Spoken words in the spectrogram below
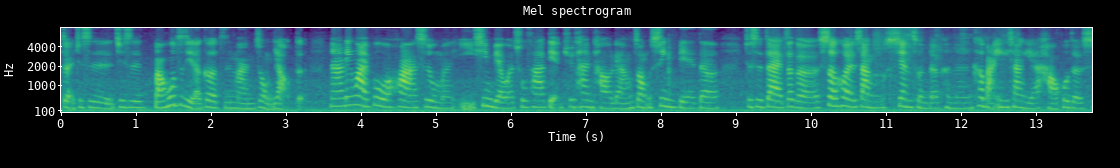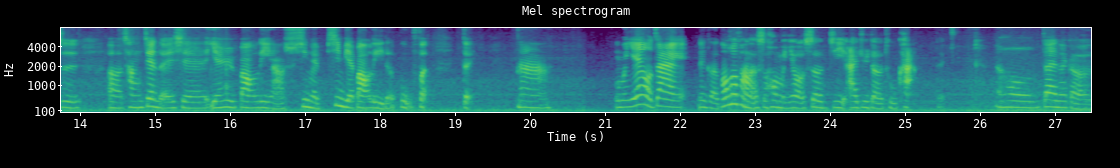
对，就是其实保护自己的个子蛮重要的。那另外一部的话，是我们以性别为出发点去探讨两种性别的，就是在这个社会上现存的可能刻板印象也好，或者是。呃，常见的一些言语暴力啊，性别性别暴力的部分，对。那我们也有在那个工作坊的时候，我们也有设计 IG 的图卡，对。然后在那个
